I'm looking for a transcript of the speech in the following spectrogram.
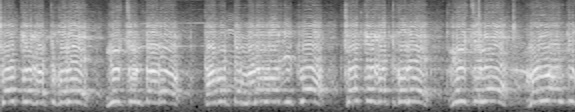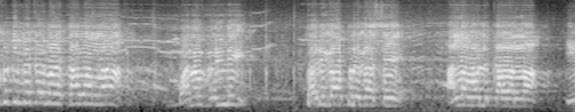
చేతులు కట్టుకొని నిల్చుంటారు. కాబట్టి మన వాకిట్లో చేతులు కట్టుకొని నిల్చుని మనలాంటి కుటుంబీకులు మనకు కావాలా? మనం వెళ్ళి పడిగాపులు కాసే అల్లవాళ్ళు కావాలా? ఈ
